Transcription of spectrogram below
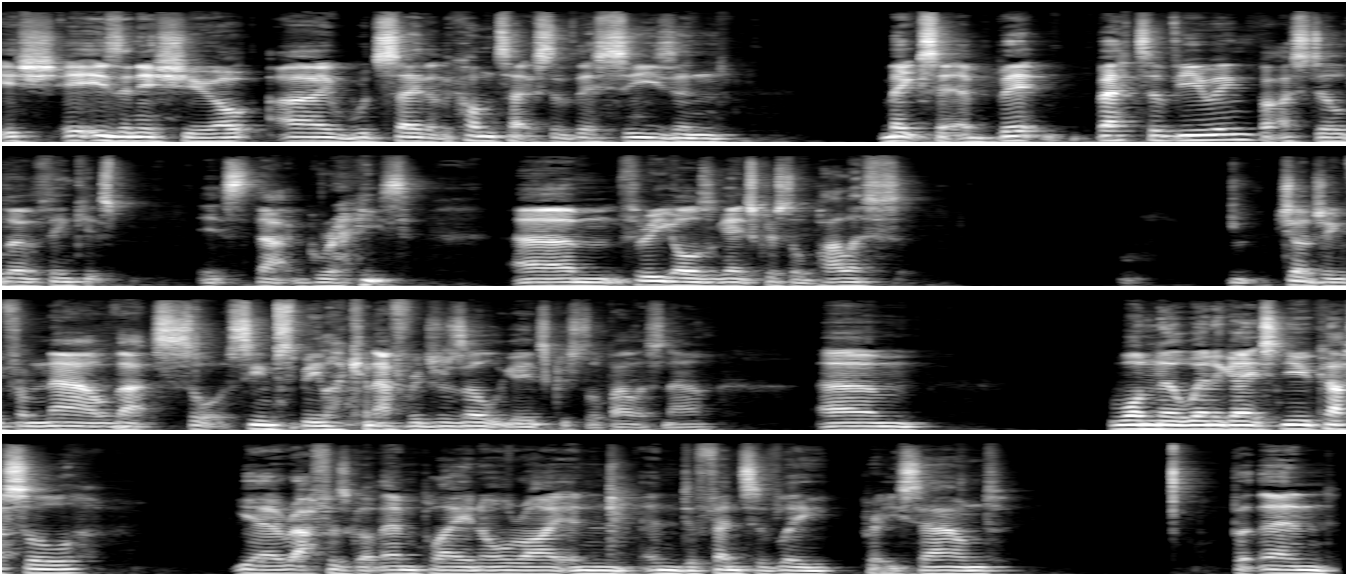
ish, it is an issue. I would say that the context of this season makes it a bit better viewing, but I still don't think it's it's that great. Um, three goals against Crystal Palace. Judging from now, that sort of seems to be like an average result against Crystal Palace now. Um, one 0 win against Newcastle yeah, Rafa's got them playing all right and, and defensively pretty sound. But then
